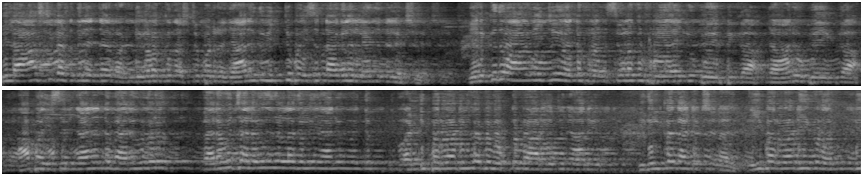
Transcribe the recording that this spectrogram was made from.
ഈ ലാസ്റ്റ് ഘട്ടത്തിൽ എന്റെ വണ്ടികളൊക്കെ നഷ്ടപ്പെട്ടു ഞാനിത് വിറ്റ് പൈസ ഉണ്ടാക്കലല്ലേ എന്റെ ലക്ഷ്യം. എനിക്കിത് വാങ്ങിയിട്ട് എന്റെ ഫ്രണ്ട്സുകളൊക്കെ ഫ്രീ ആയിട്ട് ഉപയോഗിക്കുക ഞാൻ ഉപയോഗിക്കുക. ആ പൈസ ഞാൻ എന്റെ വരവുകൾ വരവ് ചെലവ് എന്നുള്ളതിൽ ഞാൻ എന്റെ വണ്ടി പരിപാടികളിലൊക്കെ വിട്ടു മാറിയിട്ട് ഞാൻ ഇതിൽക്കൊക്കെ അഡിക്ഷനായി ഈ പരിപാടി വണ്ടി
